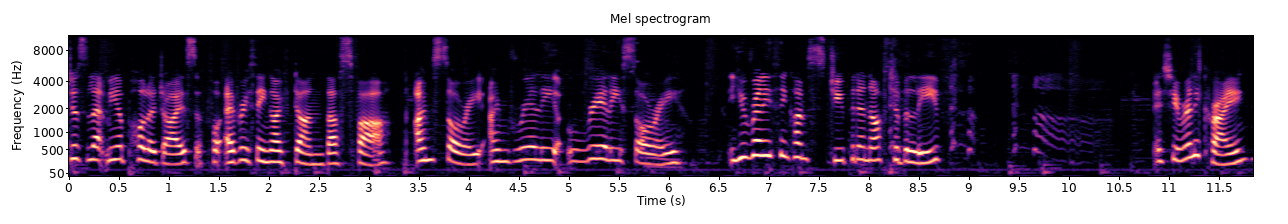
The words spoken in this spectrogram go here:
just let me apologise for everything I've done thus far. I'm sorry. I'm really, really sorry. You really think I'm stupid enough to believe? Is she really crying?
